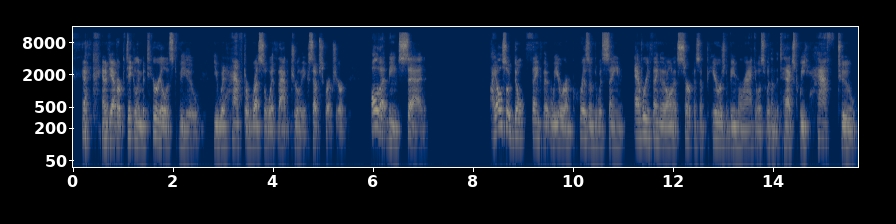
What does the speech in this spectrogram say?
and if you have a particularly materialist view, you would have to wrestle with that to truly accept Scripture. All that being said, I also don't think that we are imprisoned with saying everything that on its surface appears to be miraculous within the text. We have to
